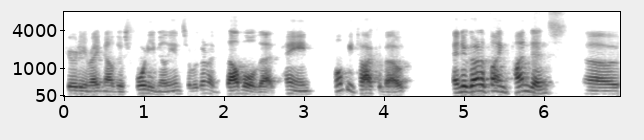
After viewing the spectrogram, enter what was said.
Security. Right now, there's 40 million, so we're going to double that pain. Won't be talked about. And you're going to find pundits, uh,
